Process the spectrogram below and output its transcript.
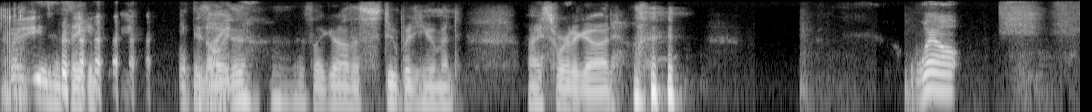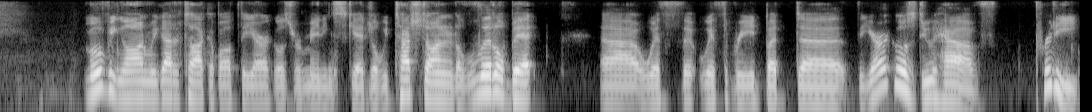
But he isn't thinking with He's like, noise. It's like, oh, the stupid human. I swear to God. Well, moving on, we got to talk about the Argos' remaining schedule. We touched on it a little bit uh, with with Reid, but uh, the Argos do have pretty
